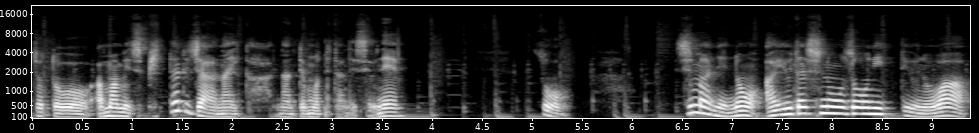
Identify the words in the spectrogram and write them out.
ちょっと雨水ぴったりじゃないかなんて思ってたんですよね。そう島根の鮎だしのお雑煮っていうのは、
